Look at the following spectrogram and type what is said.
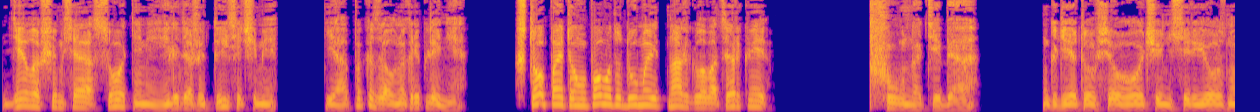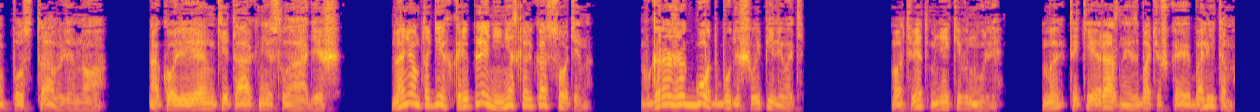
делавшимся сотнями или даже тысячами. Я показал на крепление. Что по этому поводу думает наш глава церкви? Фу на тебя. Где-то все очень серьезно поставлено. На коленке так не сладишь. На нем таких креплений несколько сотен. В гараже год будешь выпиливать. В ответ мне кивнули. Мы, такие разные с батюшкой Айболитом,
